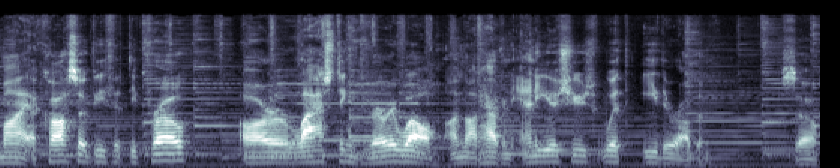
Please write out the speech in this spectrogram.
my Akaso V50 Pro are lasting very well. I'm not having any issues with either of them. So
